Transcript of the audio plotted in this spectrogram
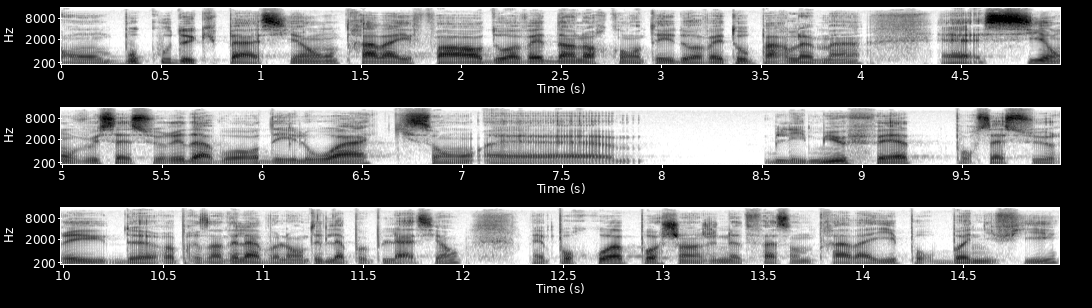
ont beaucoup d'occupations, travaillent fort, doivent être dans leur comté, doivent être au Parlement. Si on veut s'assurer d'avoir des lois qui sont euh, les mieux faites pour s'assurer de représenter la volonté de la population, mais pourquoi pas changer notre façon de travailler pour bonifier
